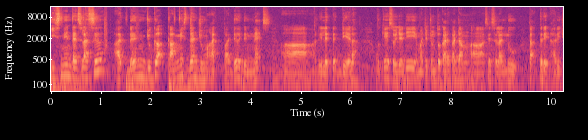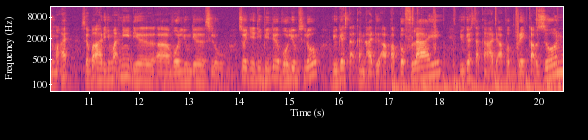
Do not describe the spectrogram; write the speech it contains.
Isnin dan Selasa dan juga Kamis dan Jumaat pada the next uh, related day lah. Okay, so jadi macam contoh kadang-kadang uh, saya selalu tak trade hari Jumaat sebab hari Jumaat ni dia uh, volume dia slow. So jadi bila volume slow, you guys takkan ada apa-apa fly, you guys takkan ada apa breakout zone,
